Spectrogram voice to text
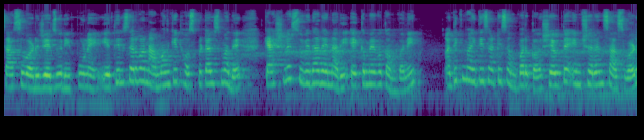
सासवड जेजुरी पुणे येथील सर्व नामांकित हॉस्पिटल्समध्ये कॅशलेस सुविधा देणारी एकमेव कंपनी. अधिक माहितीसाठी संपर्क शेवते इन्शुरन्स सासवड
